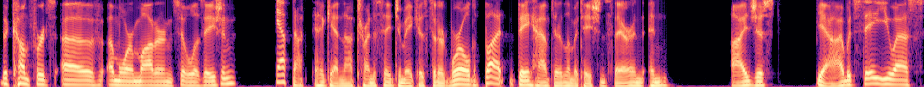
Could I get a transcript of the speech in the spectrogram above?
the comforts of a more modern civilization. Yep. Not again, not trying to say Jamaica's third world, but they have their limitations there, and and I just yeah, I would say U.S.,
